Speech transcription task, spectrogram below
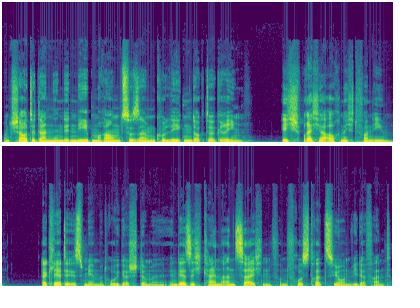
und schaute dann in den Nebenraum zu seinem Kollegen Dr. Griem. Ich spreche auch nicht von ihm, erklärte es mir mit ruhiger Stimme, in der sich kein Anzeichen von Frustration wiederfand.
